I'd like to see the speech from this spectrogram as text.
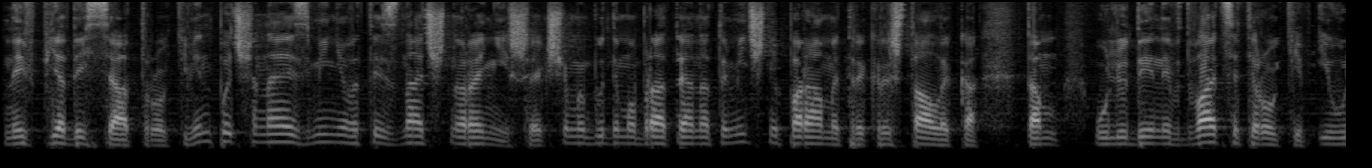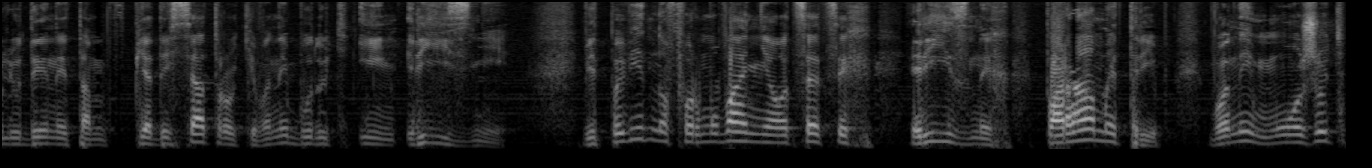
не в 50 років. Він починає змінюватись значно раніше. Якщо ми будемо брати анатомічні параметри кришталика, там у людини в 20 років і у людини там в 50 років, вони будуть ін- різні. Відповідно, формування оце цих різних параметрів вони можуть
